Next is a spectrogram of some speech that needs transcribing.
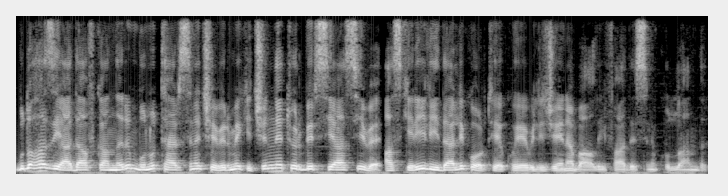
Bu daha ziyade Afganların bunu tersine çevirmek için ne tür bir siyasi ve askeri liderlik ortaya koyabileceğine bağlı ifadesini kullandı.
